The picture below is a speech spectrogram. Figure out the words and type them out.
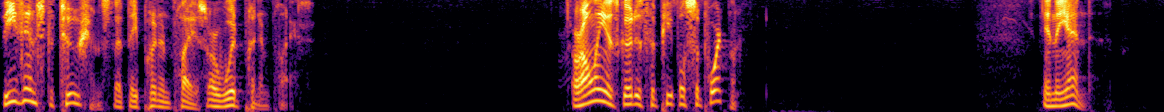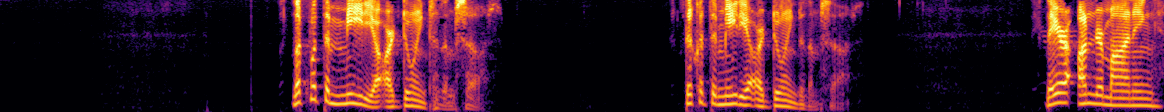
these institutions that they put in place, or would put in place, are only as good as the people support them. In the end. Look what the media are doing to themselves. Look what the media are doing to themselves. They are undermining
